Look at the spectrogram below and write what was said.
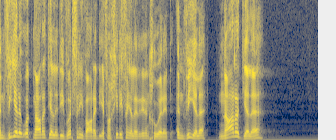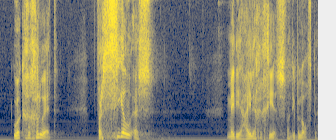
in wie jylle ook nadat jylle die woord van die waarheid, die evangelie van jylle redding gehoor het, in wie jylle nadat jylle ook gegloe het, verseel is met die heilige gees van die belofte.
